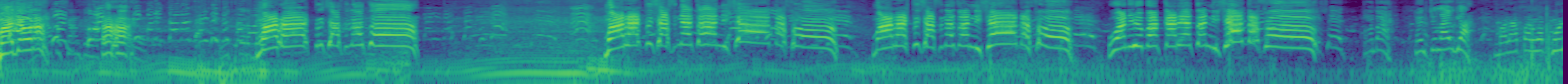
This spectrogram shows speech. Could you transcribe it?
माझ्यावर महाराष्ट्र शासनाचा! महाराष्ट्र शासनाचा निषेध असो! महाराष्ट्र शासनाचा निषेध असो! वन विभाग कार्याचा निषेध असो! त्यांची लाईव्ह घ्या. मला परवा फोन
